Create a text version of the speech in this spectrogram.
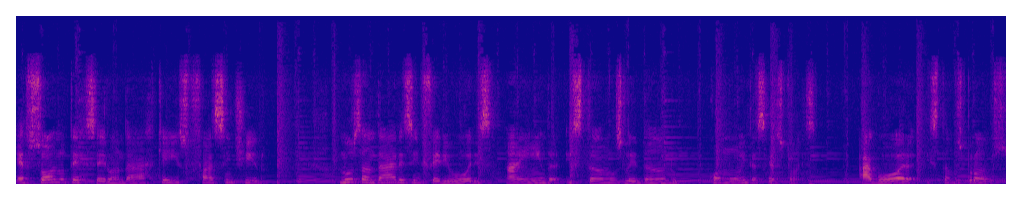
É só no terceiro andar que isso faz sentido. Nos andares inferiores ainda estamos lidando com muitas questões. Agora estamos prontos.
